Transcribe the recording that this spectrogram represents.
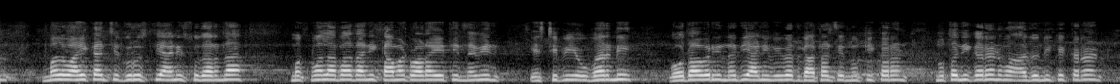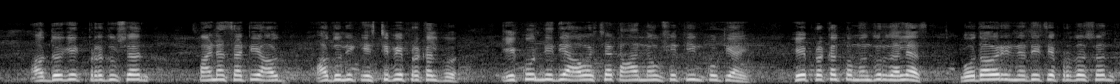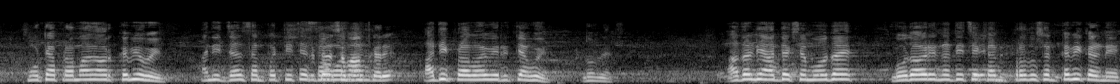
मलवाहिकांची दुरुस्ती आणि सुधारणा मखमलाबाद आणि कामटवाडा येथील नवीन एस टी पी उभारणी गोदावरी नदी आणि विविध घाटांचे नूतीकरण नूतनीकरण व आधुनिकीकरण औद्योगिक प्रदूषण पाण्यासाठी औ- आधुनिक एस टी पी प्रकल्प. एकूण निधी आवश्यक हा नऊशे तीन कोटी आहे. हे प्रकल्प मंजूर झाल्यास गोदावरी नदीचे प्रदूषण मोठ्या प्रमाणावर कमी होईल आणि जलसंपत्तीचे संवर्धन अधिक प्रभावीरित्या होईल. दोन आदरणीय अध्यक्ष महोदय गोदावरी नदीचे कमी प्रदूषण कमी करणे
